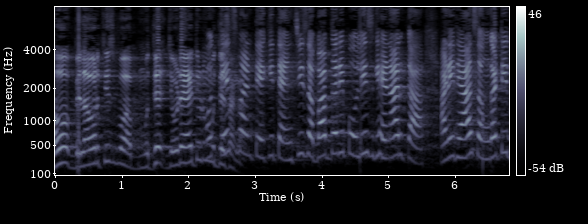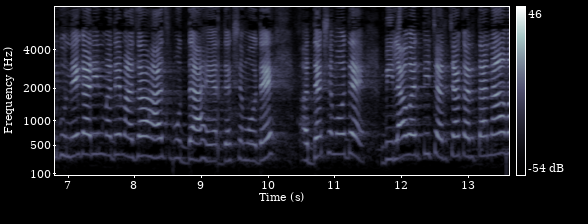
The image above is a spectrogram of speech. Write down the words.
हो बिलावरतीच मुद्दे जेवढे आहेत तेवढे मग मुद्दे तेच सांगा. म्हणते की त्यांची जबाबदारी पोलीस घेणार का? आणि ह्या संघटित गुन्हेगारींमध्ये माझा हाच मुद्दा आहे अध्यक्ष महोदय. अध्यक्ष महोदय बिलावरती चर्चा करताना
